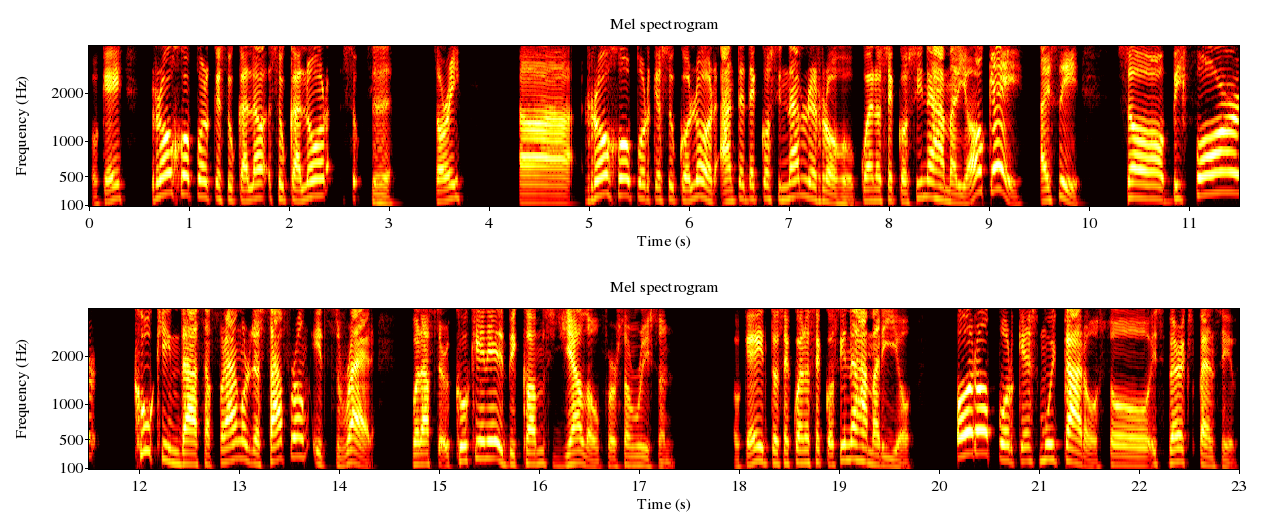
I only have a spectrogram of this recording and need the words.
¿Ok? Rojo porque su, calo- su calor. sorry. Ah, rojo porque su color antes de cocinarlo es rojo. Cuando se cocina es amarillo. Okay, I see. So before cooking the saffron or the saffron, it's red. But after cooking it, it becomes yellow for some reason. Okay, entonces cuando se cocina es amarillo. Oro porque es muy caro. So it's very expensive.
